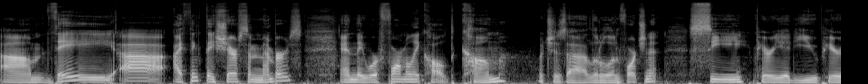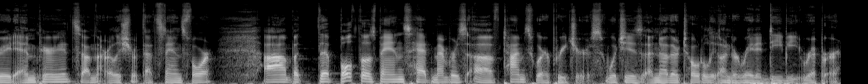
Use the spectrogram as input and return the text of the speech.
Um, they, uh, I think they share some members, and they were formerly called Cum, which is a little unfortunate. C period U period M period. So I'm not really sure what that stands for. Uh, but the, both those bands had members of Times Square Preachers, which is another totally underrated D beat ripper.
